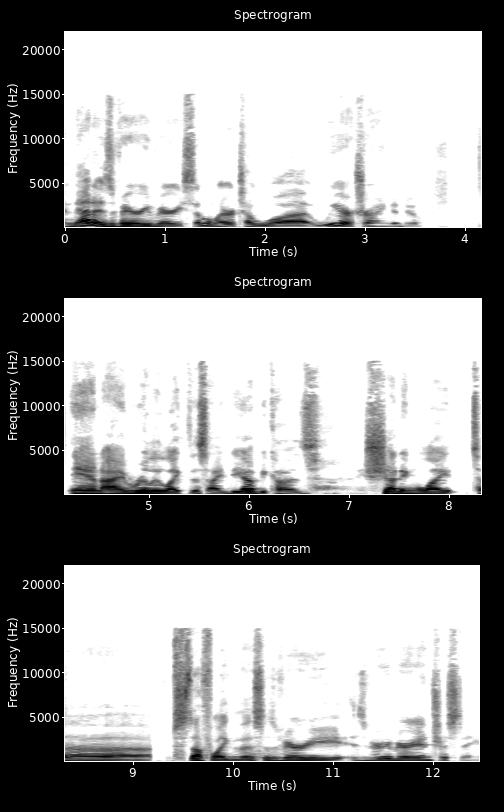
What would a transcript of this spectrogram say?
And that is very, very similar to what we are trying to do. And I really like this idea because shedding light to stuff like this is very is very very interesting.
